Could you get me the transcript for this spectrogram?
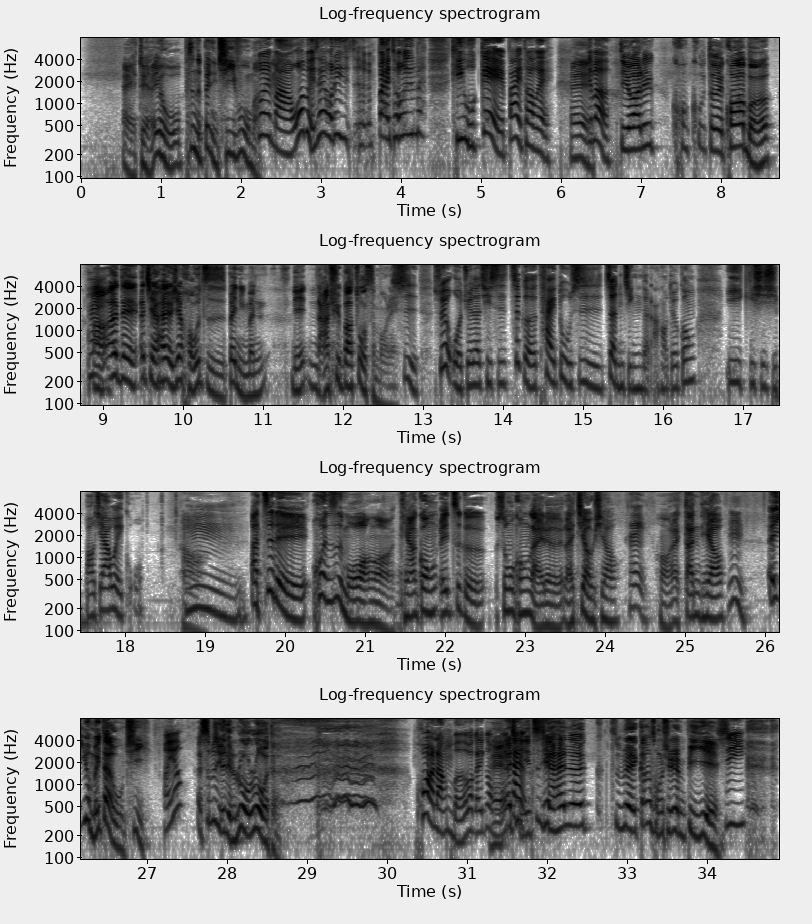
哎，对啊，因为我真的被你欺负嘛，对嘛，我每次我你拜托你欺负 gay，，拜托哎，对吧？对啊，你夸对夸我啊，而对，而且还有一些猴子被你们连拿去不知道做什么嘞，是，所以我觉得其实这个态度是震惊的啦，哈，就公一其实是保家卫国，嗯。啊，这里混世魔王哦，听阿公，哎，这个孙悟空来了，来叫嚣，嘿，好来单挑，嗯。哎，又没带武器，哎呦，是不是有点弱弱的？跨狼门，我跟你讲，而且你之前还是是不是刚从学院毕业？是，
